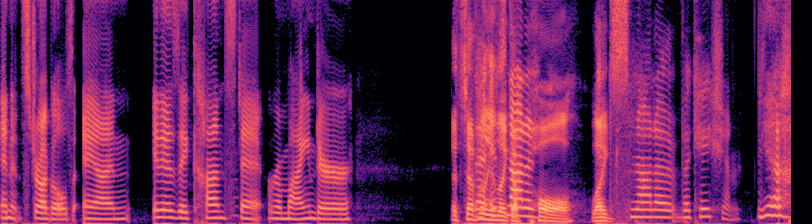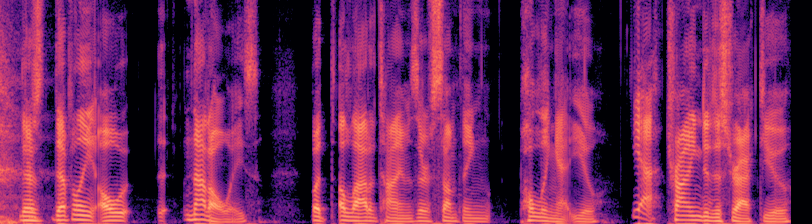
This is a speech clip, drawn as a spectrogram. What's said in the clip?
and it struggles and it is a constant reminder it's definitely it's like a a- pull. Like it's not a vacation. yeah there's definitely oh not always but a lot of times there's something pulling at you yeah trying to distract you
